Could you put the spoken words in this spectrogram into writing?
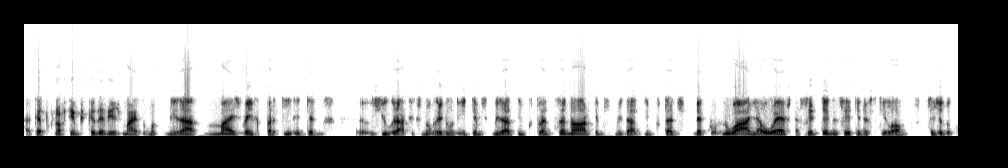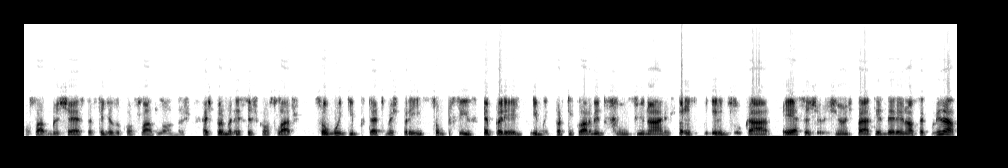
até porque nós temos cada vez mais uma comunidade mais bem repartida em termos uh, geográficos no Reino Unido. Temos comunidades importantes a norte, temos comunidades importantes na Cornualha, a oeste, a centenas e centenas de quilómetros, seja do Consulado de Manchester, seja do Consulado de Londres. As permanências consulares são muito importantes, mas para isso são precisos aparelhos e, muito particularmente, funcionários para se poderem deslocar a essas regiões para atenderem a nossa comunidade.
